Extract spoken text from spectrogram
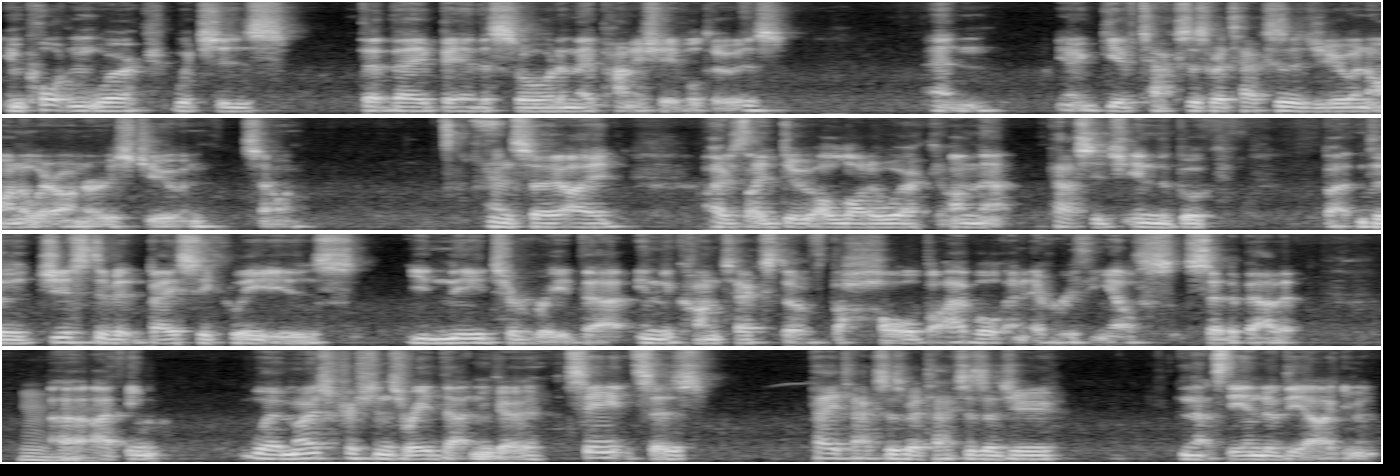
important work, which is that they bear the sword and they punish evildoers, and you know give taxes where taxes are due and honor where honor is due, and so on. And so I, I like do a lot of work on that passage in the book, but the gist of it basically is you need to read that in the context of the whole Bible and everything else said about it. Mhm. Uh, I think where most Christians read that and go, see, it says pay taxes where taxes are due, and that's the end of the argument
